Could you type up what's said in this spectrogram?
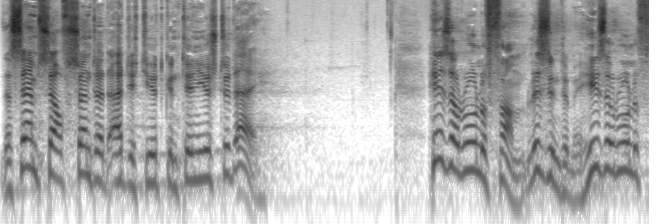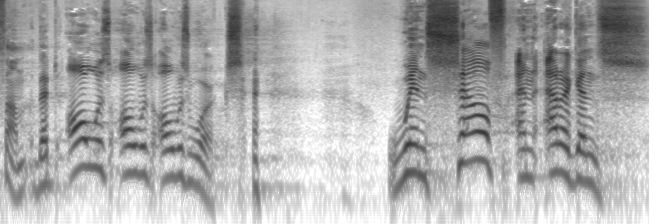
The same self centered attitude continues today. Here's a rule of thumb. Listen to me. Here's a rule of thumb that always, always, always works. when self and arrogance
